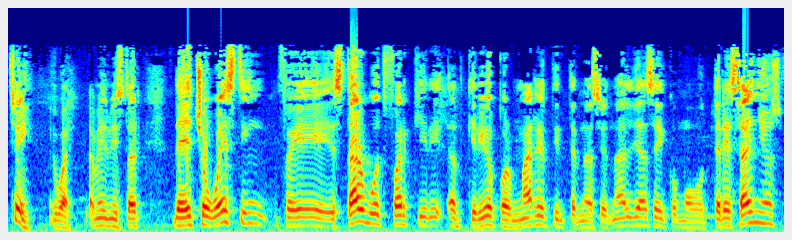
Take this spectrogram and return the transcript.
Sí, igual, la misma historia. De hecho, Westin fue, Starwood fue adquirido, adquirido por Marriott Internacional ya hace como tres años.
